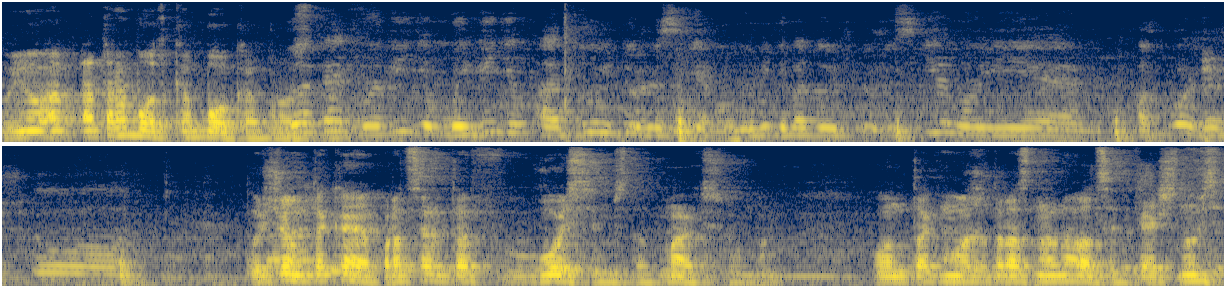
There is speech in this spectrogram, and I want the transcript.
У него от- отработка бока Ну просто. опять мы видим, мы видим одну и ту же схему. Мы видим одну и ту же схему, и э, похоже, что... Причем Ларату- такая процентов 80 от максимума. Он так может раз на 20 качнуть.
